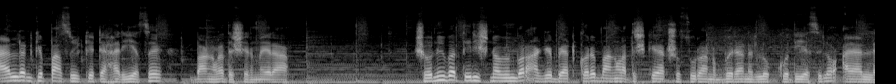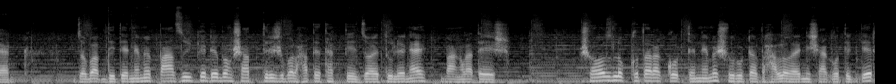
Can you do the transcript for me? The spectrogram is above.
আয়ারল্যান্ডকে পাঁচ উইকেটে হারিয়েছে বাংলাদেশের মেয়েরা। শনিবার তিরিশ নভেম্বর আগে ব্যাট করে বাংলাদেশকে একশো চুরানব্বই রানের লক্ষ্য দিয়েছিল আয়ারল্যান্ড। জবাব দিতে নেমে পাঁচ উইকেট এবং সাতত্রিশ বল হাতে থাকতে জয় তুলে নেয় বাংলাদেশ। সহজ লক্ষ্য তারা করতে নেমে শুরুটা ভালো হয়নি স্বাগতিকদের।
